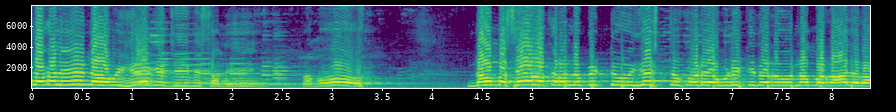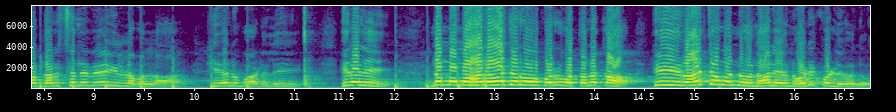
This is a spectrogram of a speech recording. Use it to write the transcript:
ನಗಲೇ ನಾವು ಹೇಗೆ ಜೀವಿಸಲಿ? ಪ್ರಭು, ನಮ್ಮ ಸೇವಕರನ್ನು ಬಿಟ್ಟು ಎಷ್ಟು ಕಡೆ ಹುಡುಕಿದರೂ ನಮ್ಮ ರಾಜರ ದರ್ಶನವೇ ಇಲ್ಲವಲ್ಲ? ಏನು ಮಾಡಲಿ? ಇರಲಿ, ನಮ್ಮ ಮಹಾರಾಜರು ಬರುವ ತನಕ ಈ ರಾಜ್ಯವನ್ನು ನಾನೇ ನೋಡಿಕೊಳ್ಳುವೆನು.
